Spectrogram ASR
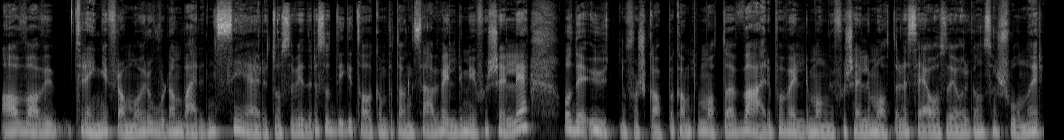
av hva vi trenger framover, og hvordan verden ser ut osv. Så, videre. så digital kompetanse er veldig mye forskjellig, og det utenforskapet kan på en måte være på veldig mange forskjellige måter. Det ser jeg også i organisasjoner.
